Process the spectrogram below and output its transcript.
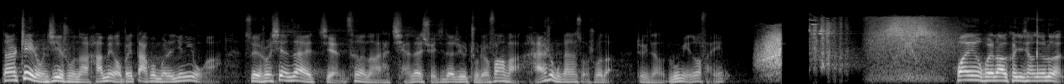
但是这种技术呢，还没有被大规模的应用啊，所以说现在检测呢潜在血迹的这个主流方法，还是我们刚才所说的这个叫卢米诺反应。欢迎回到科技相对论。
